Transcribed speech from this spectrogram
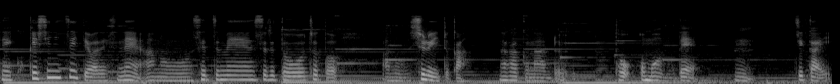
でこけしについてはですねあの説明するとちょっとあの種類とか長くなると思うので、うん、次回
